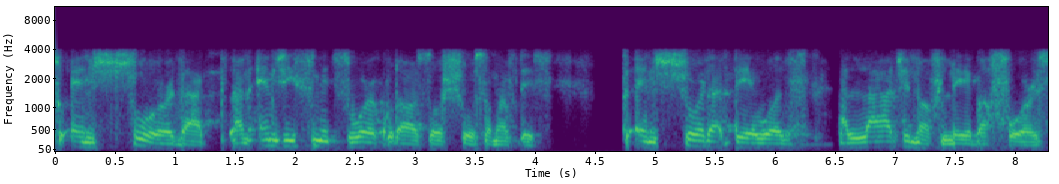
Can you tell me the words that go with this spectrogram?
to ensure that, and M.G. Smith's work would also show some of this, to ensure that there was a large enough labor force,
